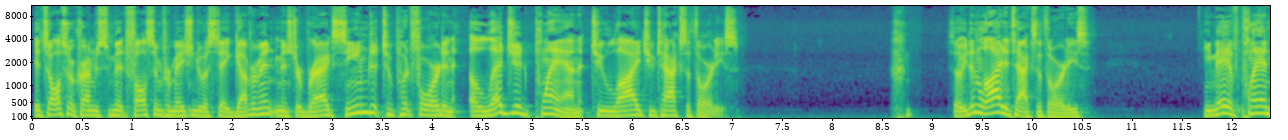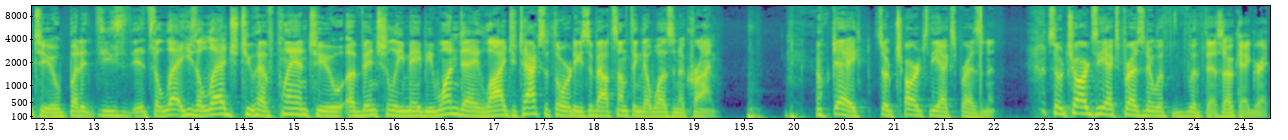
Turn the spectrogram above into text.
It's also a crime to submit false information to a state government. Mr. Bragg seemed to put forward an alleged plan to lie to tax authorities. so he didn't lie to tax authorities. He may have planned to, but it, he's, it's alle- he's alleged to have planned to eventually, maybe one day, lie to tax authorities about something that wasn't a crime. okay, so charge the ex president. So charge the ex president with, with this. Okay, great.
